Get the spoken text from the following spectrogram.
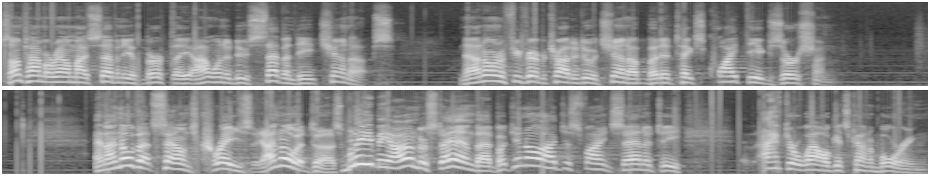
Sometime around my 70th birthday, I want to do 70 chin ups. Now, I don't know if you've ever tried to do a chin up, but it takes quite the exertion. And I know that sounds crazy. I know it does. Believe me, I understand that. But you know, I just find sanity, after a while, gets kind of boring.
